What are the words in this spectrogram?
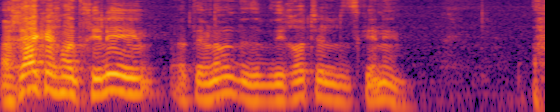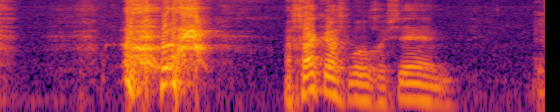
אחר כך מתחילים, אתם לא יודעים, זה בדיחות של זקנים. אחר כך, ברוך השם, אה,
